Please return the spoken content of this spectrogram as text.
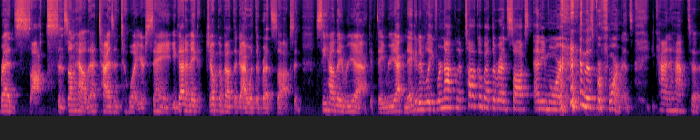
red socks, and somehow that ties into what you're saying. You got to make a joke about the guy with the red socks and see how they react. If they react negatively, we're not going to talk about the red socks anymore in this performance. You kind of have to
